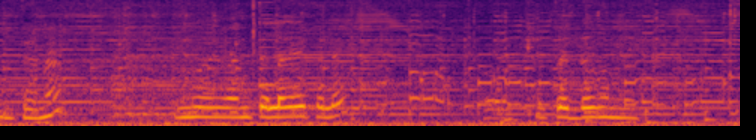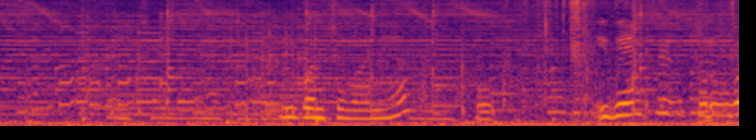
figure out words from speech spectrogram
అంతేనా? ఇంకో ఇవన్నీ తెల్లగా అయితేలే? ఇవి పెద్దగా ఉన్నాయి ఇవి కొంచెం అని ఇదేంటి ఇది పురుగు.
